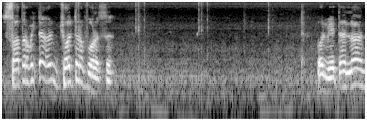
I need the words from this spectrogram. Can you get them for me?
Sağ tarafı gitti oğlum çöl tarafı orası. Oğlum yeter lan.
